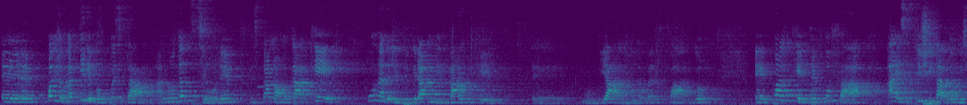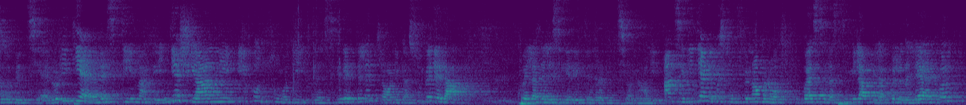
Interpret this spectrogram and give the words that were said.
eh, voglio partire con questa annotazione, questa nota che una delle più grandi banche eh, mondiali, la Wells Fargo, eh, qualche tempo fa ha esplicitato questo pensiero, ritiene, stima che in dieci anni il consumo di eh, sigaretta elettronica supererà quella delle sigarette tradizionali, anzi ritiene questo un fenomeno che può essere assimilabile a quello delle Apple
